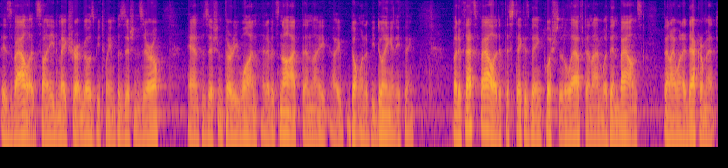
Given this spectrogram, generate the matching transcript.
is valid. So I need to make sure it goes between position 0 and position 31. And if it's not, then I, I don't want to be doing anything. But if that's valid, if the stick is being pushed to the left and I'm within bounds, then I want to decrement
